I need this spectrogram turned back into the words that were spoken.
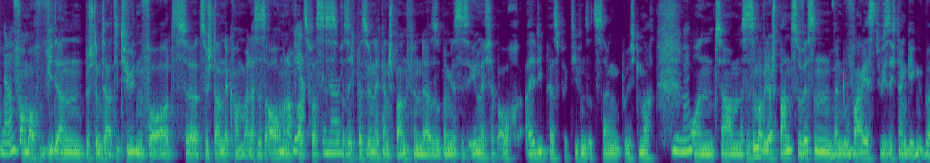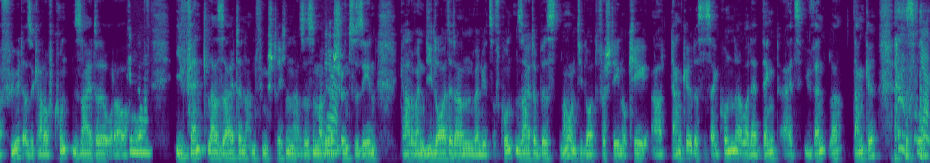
Ne? Vor allem auch, wie dann bestimmte Attitüden vor Ort äh, zustande kommen, weil das ist auch immer noch ja, was, was, genau. was ich persönlich ganz spannend finde. Also bei mir ist es ähnlich. Ich habe auch all die Perspektiven sozusagen durchgemacht. Mhm. Und ähm, es ist immer wieder spannend zu wissen, wenn du weißt, wie sich dein Gegenüber fühlt, also gerade auf Kundenseite oder auch genau. auf Eventlerseite in Anführungsstrichen. Also es ist immer wieder ja. schön zu sehen, gerade wenn die Leute dann, wenn du jetzt auf Kundenseite bist ne, und die Leute verstehen, okay, ah, danke, das ist ein Kunde, aber der denkt als Eventler, danke. Ja,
